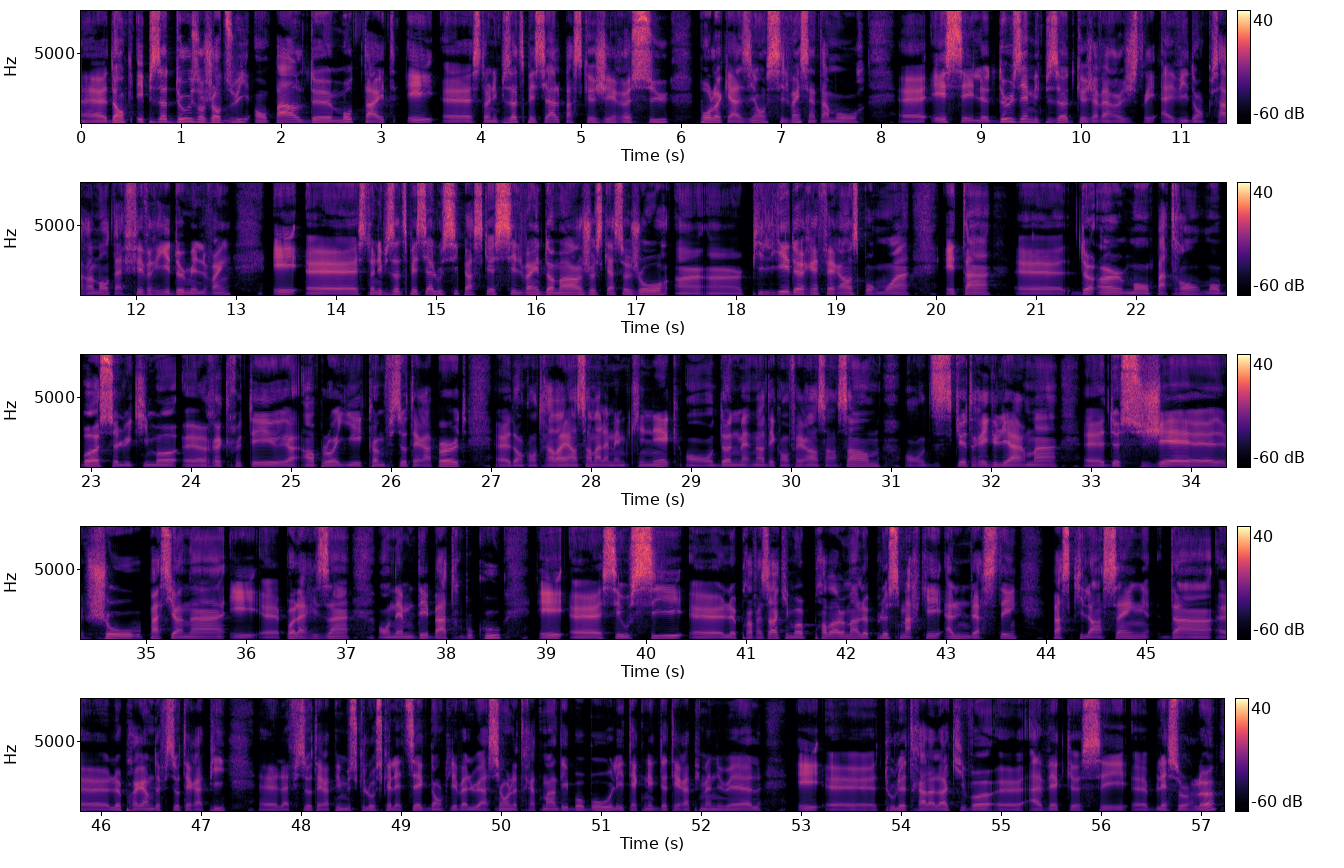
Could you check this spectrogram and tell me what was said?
Euh, donc, épisode 12 aujourd'hui, on parle de mots de tête et euh, c'est un épisode spécial parce que j'ai reçu pour l'occasion Sylvain Saint-Amour. Euh, et c'est le deuxième épisode que j'avais enregistré à vie, donc ça remonte à février 2020 et c'est un épisode spécial aussi parce que Sylvain demeure jusqu'à ce jour un, un pilier de référence pour moi, étant euh, de un, mon patron, mon boss, celui qui m'a euh, recruté, euh, employé comme physiothérapeute. Donc, on travaille ensemble à la même clinique. On donne maintenant des conférences ensemble. On discute régulièrement de sujets chauds, passionnants et polarisants. On aime débattre beaucoup. Et c'est aussi le professeur qui m'a probablement le plus marqué à l'université parce qu'il enseigne dans euh, le programme de physiothérapie, euh, la physiothérapie musculo-squelettique, donc l'évaluation, le traitement des bobos, les techniques de thérapie manuelle et euh, tout le tralala qui va avec ces blessures-là.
